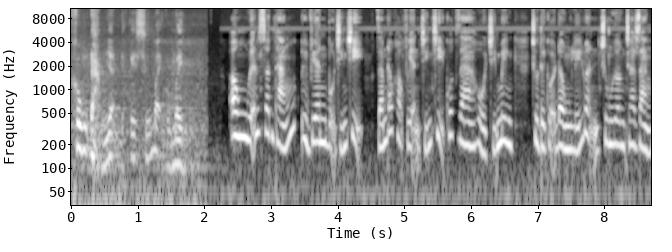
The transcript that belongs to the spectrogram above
không đảm nhận được cái sứ mệnh của mình. Ông Nguyễn Xuân Thắng, Ủy viên Bộ Chính trị, Giám đốc Học viện Chính trị Quốc gia Hồ Chí Minh, Chủ tịch Hội đồng Lý luận Trung ương cho rằng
